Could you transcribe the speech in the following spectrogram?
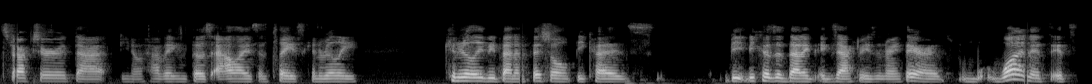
structure that you know having those allies in place can really can really be beneficial because be, because of that exact reason right there one it's it's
